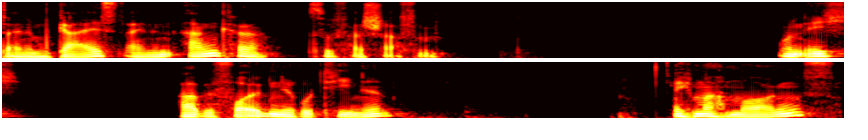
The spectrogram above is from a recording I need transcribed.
deinem Geist einen Anker zu verschaffen. Und ich habe folgende Routine. Ich mache morgens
